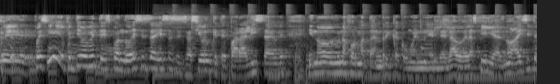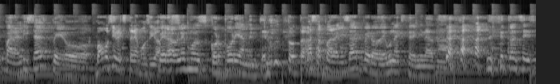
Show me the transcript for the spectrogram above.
Eh, pues sí, efectivamente es cuando es esa, esa sensación que te paraliza güey, y no de una forma tan rica como en el helado de las filias, ¿no? Ahí sí te paralizas, pero Vamos a ir extremos, digamos. pero hablemos corpóreamente, ¿no? Total. A paralizar, pero de una extremidad nada. Entonces,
